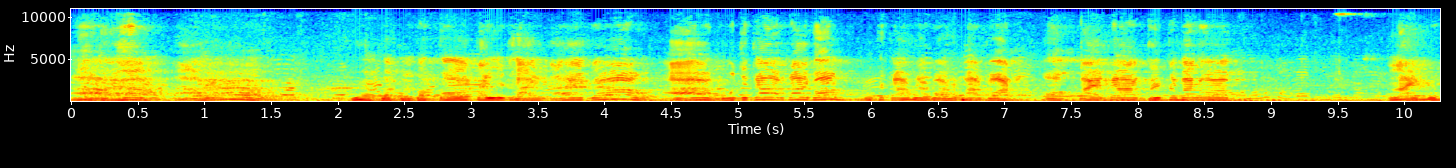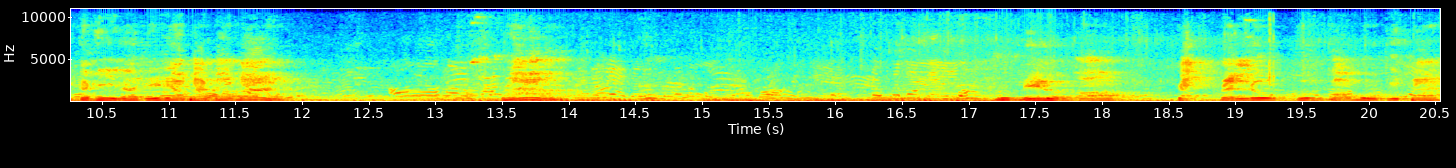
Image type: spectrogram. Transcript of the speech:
เอาแล้วเอาวเดี๋ยวจะเป็นตะกอตีไข่แตกแล้วอ้าวหมูจะก้าวได้บอลหมูจะก้าวได้บอลผ่านบอลออกไปกลางทิศตะวันออกไล่หมดกระที่แล้วทีเดียวผ่านบอลมาลูกนี้หลุดออกจะเป็นลูกคุ้มของหมู่ที่แปด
